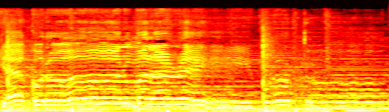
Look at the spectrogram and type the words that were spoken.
क्या करो मलाई पुरो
